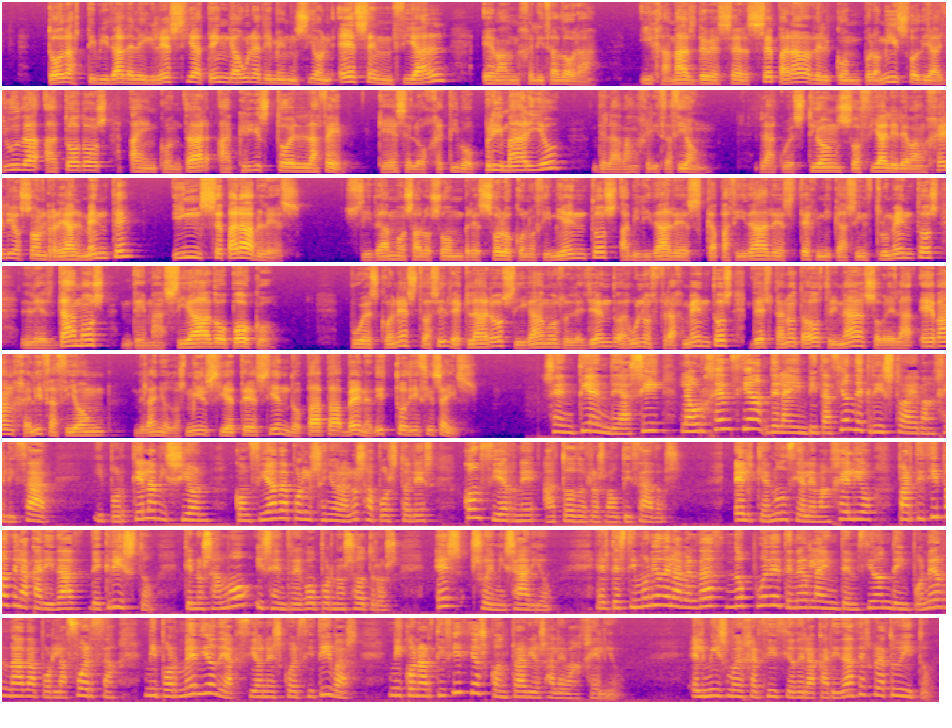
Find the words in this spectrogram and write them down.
toda actividad de la Iglesia tenga una dimensión esencial evangelizadora y jamás debe ser separada del compromiso de ayuda a todos a encontrar a Cristo en la fe, que es el objetivo primario de la evangelización la cuestión social y el Evangelio son realmente inseparables. Si damos a los hombres solo conocimientos, habilidades, capacidades, técnicas, instrumentos, les damos demasiado poco. Pues con esto así de claro, sigamos leyendo algunos fragmentos de esta nota doctrinal sobre la evangelización del año 2007, siendo Papa Benedicto XVI. Se entiende así la urgencia de la invitación de Cristo a evangelizar y por qué la misión confiada por el Señor a los apóstoles concierne a todos los bautizados. El que anuncia el Evangelio participa de la caridad de Cristo, que nos amó y se entregó por nosotros. Es su emisario. El testimonio de la verdad no puede tener la intención de imponer nada por la fuerza, ni por medio de acciones coercitivas, ni con artificios contrarios al Evangelio. El mismo ejercicio de la caridad es gratuito.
